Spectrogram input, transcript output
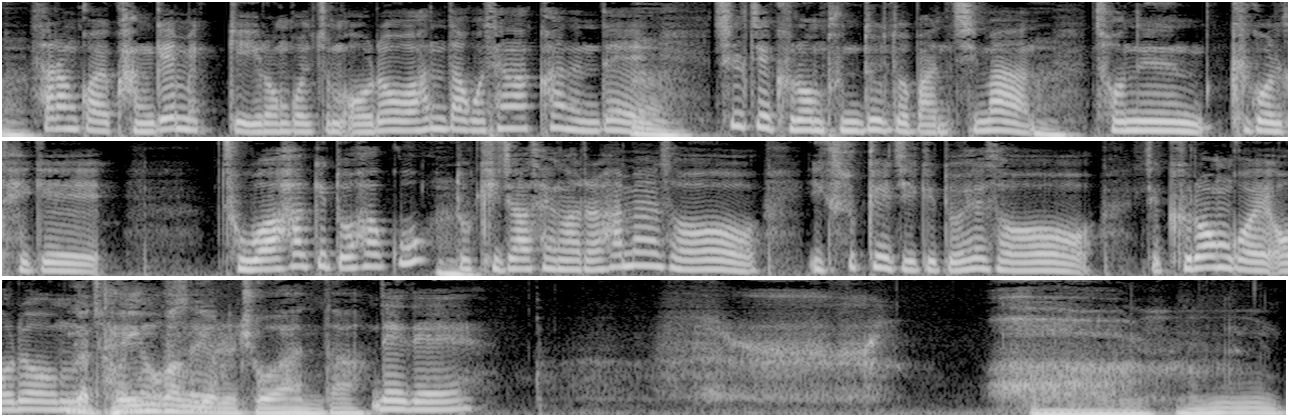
네. 사람과의 관계 맺기 이런 걸 좀 어려워한다고 생각하는데 네. 실제 그런 분들도 많지만 네. 저는 그걸 되게 좋아하기도 하고 네. 또 기자 생활을 하면서 익숙해지기도 해서 이제 그런 거에 어려움이 그러니까 대인 관계를 좋아한다. 네네. 하, 음,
